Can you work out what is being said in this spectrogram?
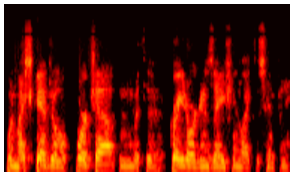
when my schedule works out and with a great organization like the symphony.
